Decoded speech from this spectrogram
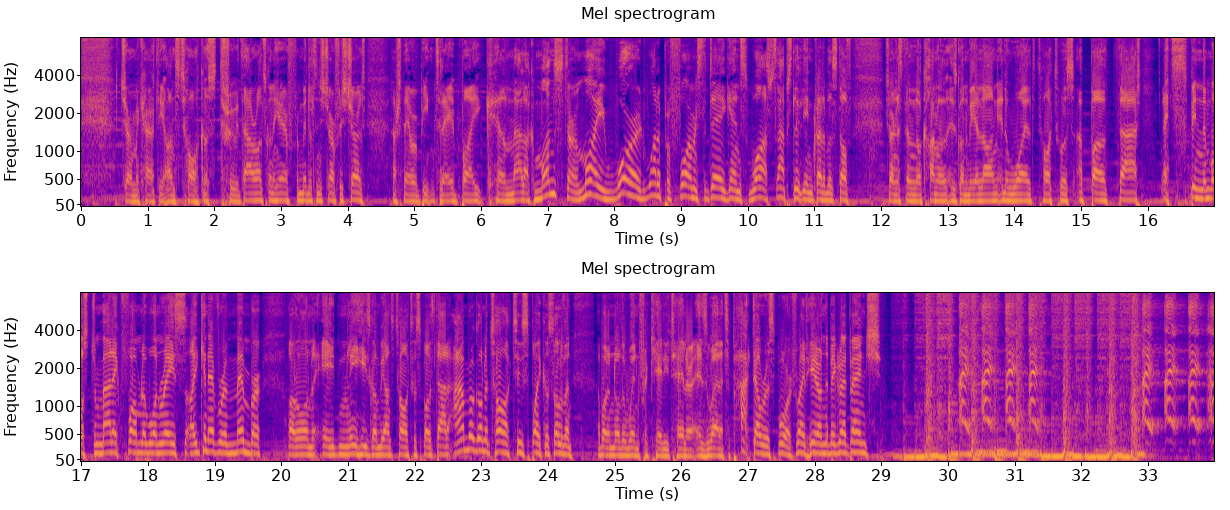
Jerry McCarthy, on to talk us through that. We're also going to hear from Midleton Ger Fitzgerald after they were beaten today by Kilmallock. Munster, my word, what a performance today against Wasps. Absolutely incredible stuff. Journalist Dylan O'Connell is going to be along in a while to talk to us about that. It's been the most dramatic Formula One race I can ever remember. Our own Aidan Leahy, he's going to be on to talk to us about that. And we're going to talk to Spike O'Sullivan about another win for Katie Taylor as well. It's a packed hour of sport right here on the Big Red Bench.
